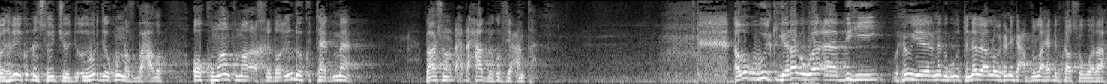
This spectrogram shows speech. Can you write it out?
Ood habeenko dhan soo jeedo ood wardiga ku nafbaxdo oo kumaan kumaad akhrido indhuhu ku taagmaan baashuna dhexdhexaad bay ku fiican tahay. Adugu wiilkii garaaga waa aabbihii wuxuu yeelay nabigu uta nabi alla wuxuu ninka cabdullahi dhibkaasuu wadaa.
